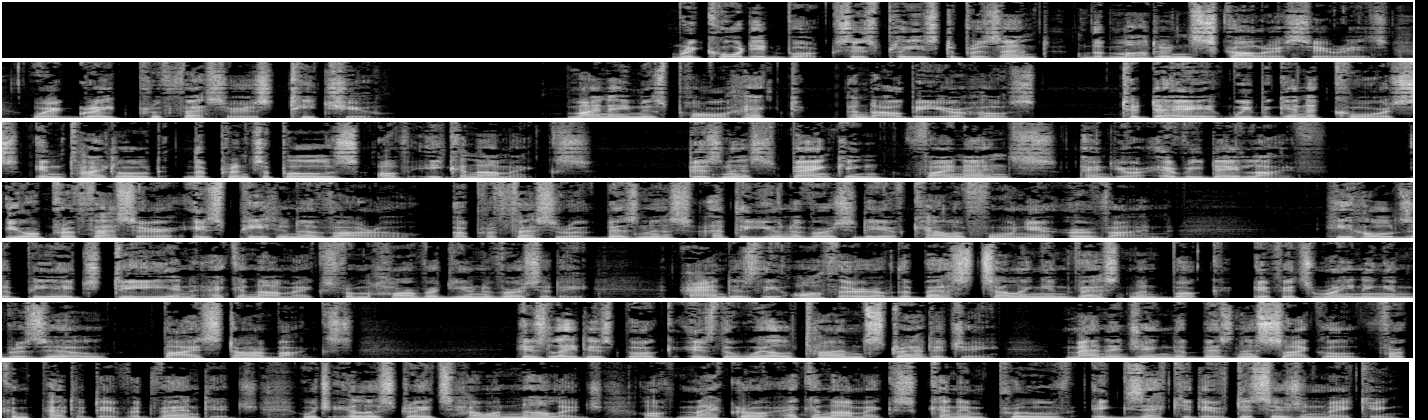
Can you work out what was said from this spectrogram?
Recorded Books is pleased to present the Modern Scholar Series, where great professors teach you. My name is Paul Hecht, and I'll be your host. Today, we begin a course entitled The Principles of Economics Business, Banking, Finance, and Your Everyday Life. Your professor is Peter Navarro, a professor of business at the University of California, Irvine. He holds a PhD in economics from Harvard University and is the author of the best selling investment book, If It's Raining in Brazil, Buy Starbucks. His latest book is The Well Timed Strategy Managing the Business Cycle for Competitive Advantage, which illustrates how a knowledge of macroeconomics can improve executive decision making.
